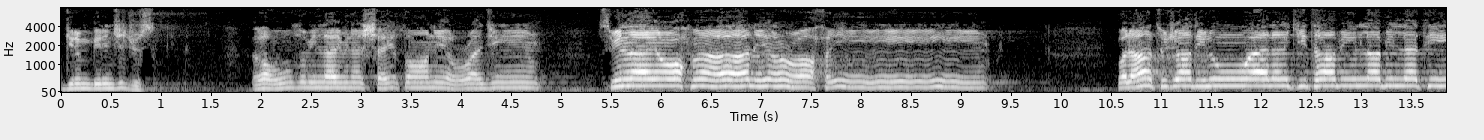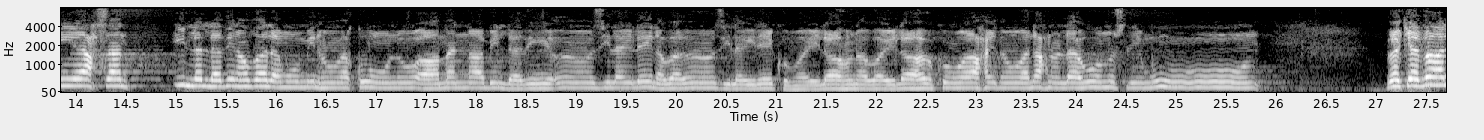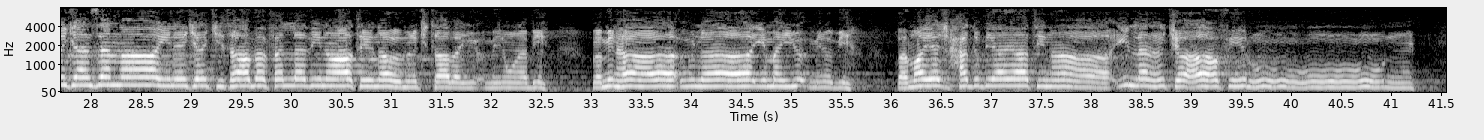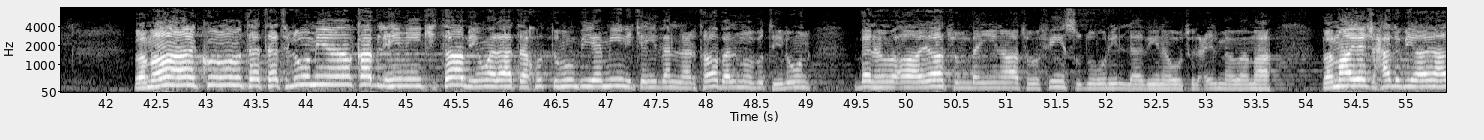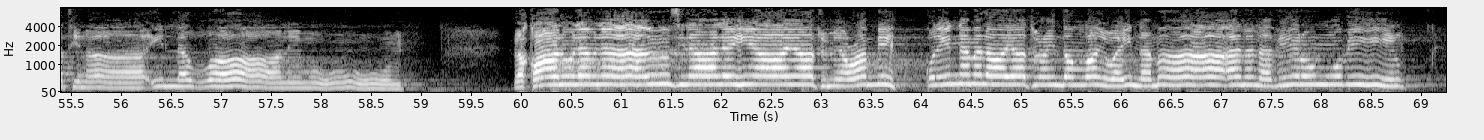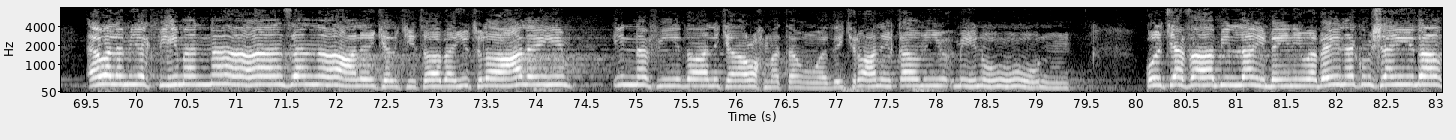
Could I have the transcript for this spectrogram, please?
21. cüz. Euzu billahi mineşşeytanirracim. Bismillahirrahmanirrahim. ولا تجادلوا أهل الكتاب إلا بالتي هي أحسن إلا الذين ظلموا منهم وقولوا آمنا بالذي أنزل إلينا وأنزل إليكم وإلهنا وإلهكم واحد ونحن له مسلمون وكذلك أنزلنا إليك الكتاب فالذين آتيناهم الكتاب يؤمنون به ومن هؤلاء من يؤمن به وما يجحد بآياتنا إلا الكافرون. وما كنت تتلو من قبله من كتاب ولا تخطه بيمينك إذا لارتاب المبطلون بل هو آيات بينات في صدور الذين أوتوا العلم وما فما يجحد بآياتنا إلا الظالمون. فقالوا لولا أنزل عليه آيات من ربه قل إنما الآيات عند الله وإنما أنا نذير مبين. أولم يكفهم أنا أنزلنا عليك الكتاب يتلى عليهم؟ إن في ذلك رحمة وذكرى لقوم يؤمنون. قل كفى بالله بيني وبينكم شهيدا.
